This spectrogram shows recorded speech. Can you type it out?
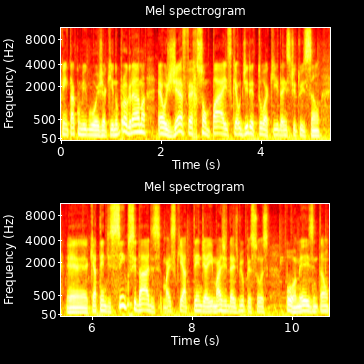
Quem está comigo hoje aqui no programa é o Jefferson Paz, que é o diretor aqui da instituição é, que atende cinco cidades, mas que atende aí mais de 10 mil pessoas por mês. Então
